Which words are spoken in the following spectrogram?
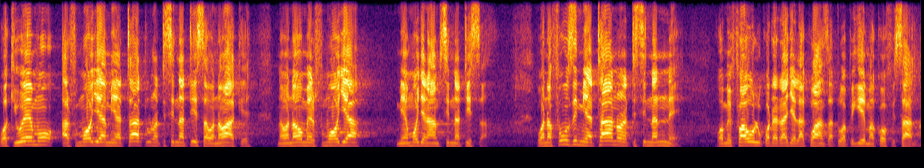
wakiwemo 1399 wanawake na wanaume 1159. Wanafunzi 594 wamefaulu kwa daraja la kwanza, tuwapigie makofi sana.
